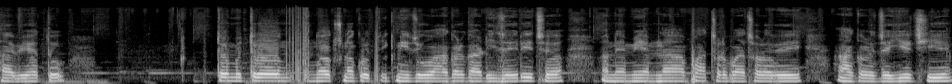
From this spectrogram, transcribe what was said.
હાઈવે હતો. તો મિત્રો, નક્ષના કૃતિકની જો આગળ ગાડી જઈ રહી છે અને અમે એમના પાછળ પાછળ હવે આગળ જઈએ છીએ.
